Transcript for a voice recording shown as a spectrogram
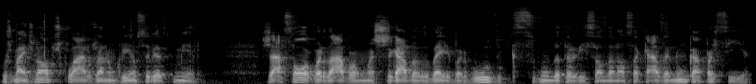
Os mais novos, claro, já não queriam saber de comer. Já só aguardavam a chegada do velho barbudo, que, segundo a tradição da nossa casa, nunca aparecia.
